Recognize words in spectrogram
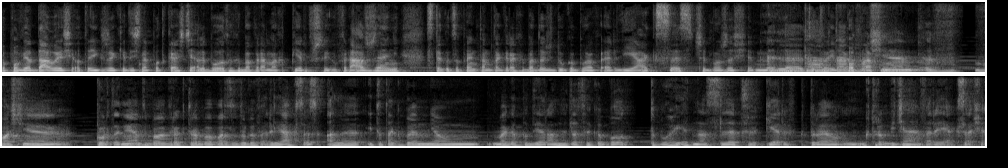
opowiadałeś o tej grze kiedyś na podcaście, ale było to chyba w ramach pierwszych wrażeń. Z tego co pamiętam, ta gra chyba dość długo była w Early Access, czy może się mylę? Tak, Tutaj tak, właśnie, w, właśnie Kurde, nie? To była gra, która była bardzo długo w Early Access, ale i to tak byłem nią mega podjarany, dlatego, bo to była jedna z lepszych gier, które, którą widziałem w Early Accessie.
